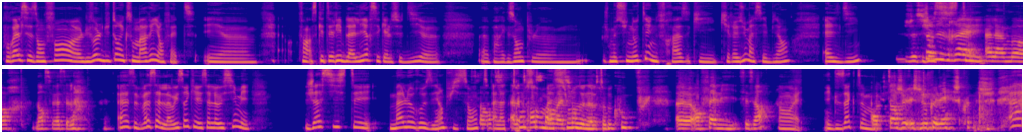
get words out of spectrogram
pour elle, ses enfants euh, lui volent du temps avec son mari en fait. Et euh, enfin, ce qui est terrible à lire, c'est qu'elle se dit, euh, par exemple, je me suis noté une phrase qui, qui résume assez bien. Elle dit je survivrai à la mort. Non, c'est pas celle-là. Ah, c'est pas celle-là. Oui, c'est vrai qu'il y avait celle-là aussi, mais j'assistais malheureuse et impuissante à la, transformation, de, notre, couple en famille. C'est ça? Ouais. Exactement. Oh putain, je, je le connais. Ah.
